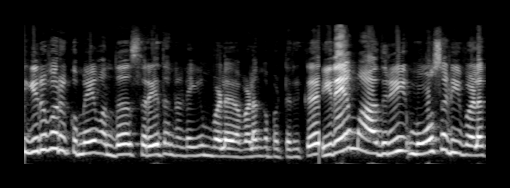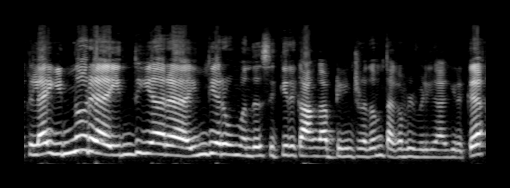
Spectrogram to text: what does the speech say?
இருவருக்குமே வந்து சிறை தண்டனையும் வழ- வழங்கப்பட்டிருக்கு. இதே மாதிரி மோசடி வழக்குல இன்னொரு இந்தியர் இந்தியரும் வந்து சிக்கியிருக்காங்க அப்படின்றதும் தகவல் வெளியாகி இருக்கு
